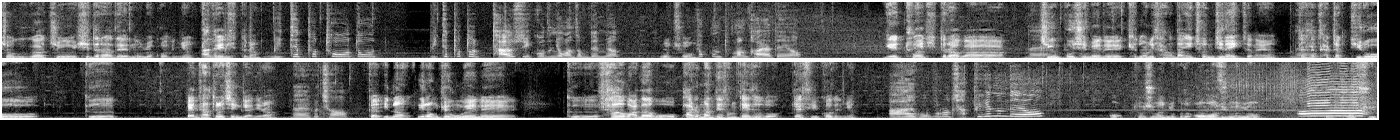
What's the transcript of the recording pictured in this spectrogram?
저그가 지금 히드라덴 올렸거든요. 밑, 히드라 밑에 포토도 밑에 포토 닿을 수 있거든요. 완성되면 그렇죠. 조금 도망가야 돼요. 이게 투헤 히드라가 네. 지금 보시면은 캐논이 상당히 전진해 있잖아요. 네. 살짝, 살짝 뒤로 그뺀 상태로 지은 게 아니라. 네 그렇죠. 그러니까 이런 이런 경우에는 그 사업 안 하고 발음만 된 상태에서도 깰 수 있거든요. 아 이거 오버로드 잡히겠는데요? 어 잠시만요. 그럼 어 잠시만요. 어, 어, 씨.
